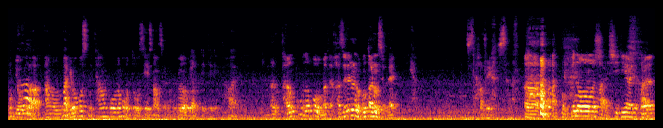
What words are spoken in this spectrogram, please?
僕はあのまあ両方ですね単行の方と生産性の方をやってて、はい。あの炭鉱の方また外れるの本当あるんですよね。いや外れました。僕の知り合いでこれ,、はい。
